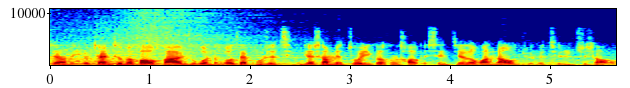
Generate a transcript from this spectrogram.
这样的一个战争的爆发，如果能够在故事情节上面做一个很好的衔接的话，那我觉得其实至少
